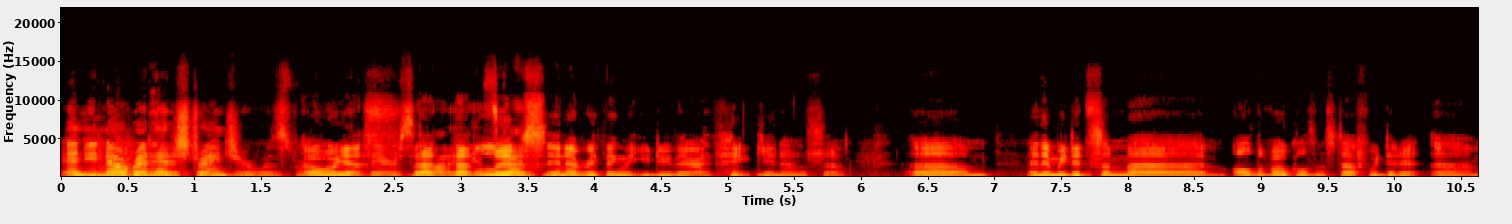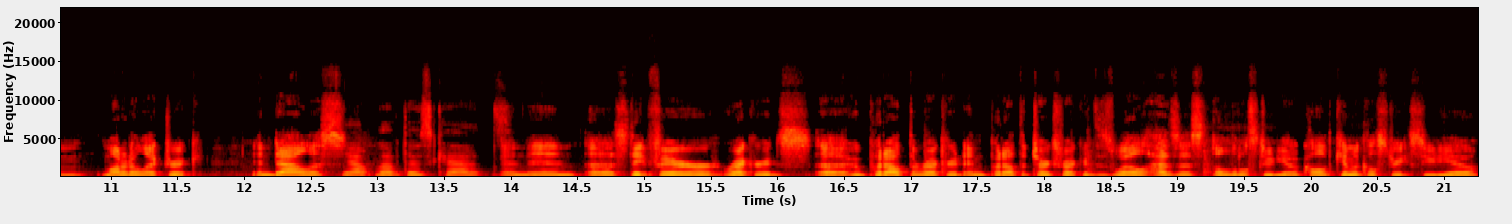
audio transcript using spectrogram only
And you know, Redheaded Stranger was recorded Oh yes, there. So that I- that lives got- in everything that you do there. I think you know. So, um, and then we did some uh, all the vocals and stuff. We did it um, Modern Electric in Dallas. Yeah, love those cats. And then uh, State Fair Records, uh, who put out the record and put out the Turks records as well, has a little studio called Chemical Street Studio.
